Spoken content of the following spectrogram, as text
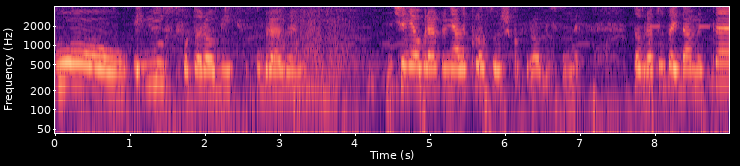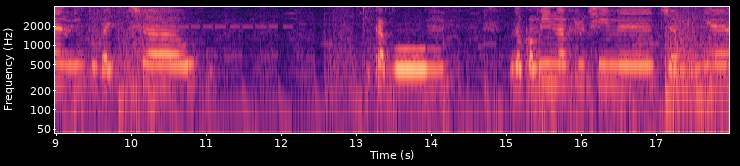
Wow, ej, mnóstwo to robi obrażeń. Się nie obrażeń, ale klocuszków robi w sumie. Dobra, tutaj damy ten, tutaj strzał. Kabum. Do komina wrzucimy, czemu nie?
